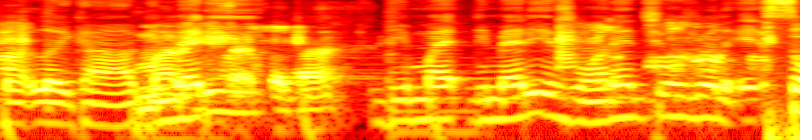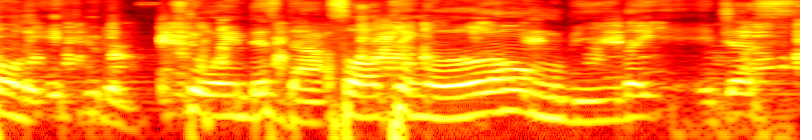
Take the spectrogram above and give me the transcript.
But like uh, the Medi, the the Medi is one and tunes really. It's only if you the doing this dancehall thing long, be like it just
